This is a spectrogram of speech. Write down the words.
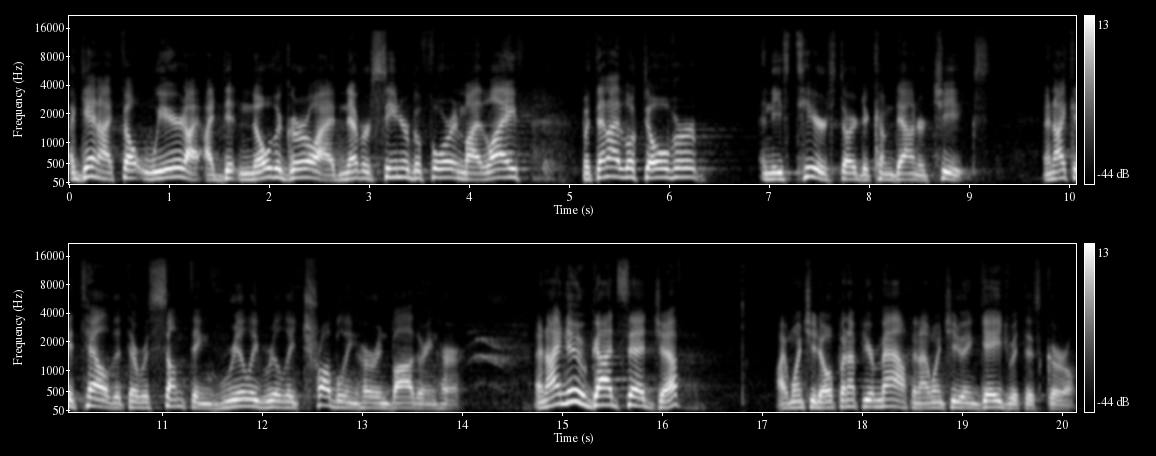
again, I felt weird. I, I didn't know the girl, I had never seen her before in my life. But then I looked over, and these tears started to come down her cheeks. And I could tell that there was something really, really troubling her and bothering her. And I knew God said, Jeff, I want you to open up your mouth and I want you to engage with this girl.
